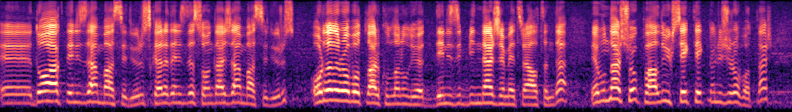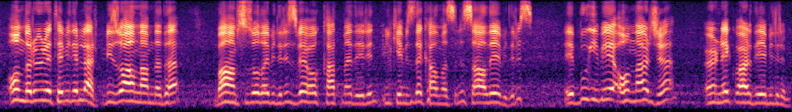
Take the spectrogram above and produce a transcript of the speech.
e, Doğu Akdeniz'den bahsediyoruz. Karadeniz'de sondajdan bahsediyoruz. Orada da robotlar kullanılıyor denizin binlerce metre altında ve bunlar çok pahalı yüksek teknoloji robotlar. Onları üretebilirler. Biz o anlamda da bağımsız olabiliriz ve o katma değerin ülkemizde kalmasını sağlayabiliriz. E, bu gibi onlarca örnek var diyebilirim.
